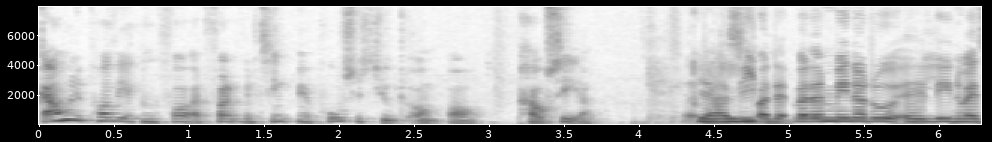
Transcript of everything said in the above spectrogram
gavnlig påvirkning for, at folk vil tænke mere positivt om at pausere. Ja, lige. Hvordan, hvordan mener du, øh, Lene,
